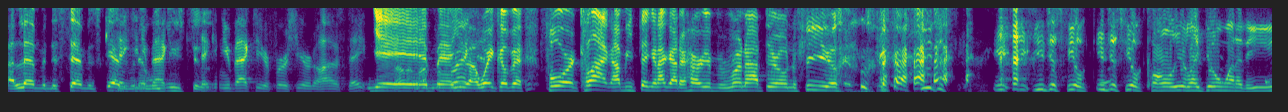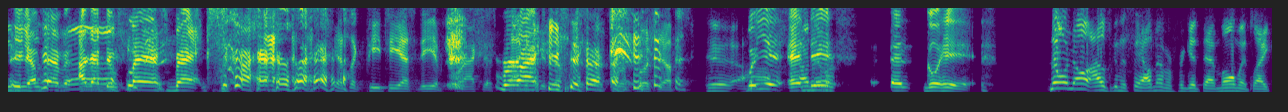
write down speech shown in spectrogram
eleven to seven schedule taking that you we back, used to. taking you back to your first year at Ohio State. Yeah, love the man. You know, I wake up at four o'clock. I be thinking I gotta hurry up and run out there on the field. you just you, you- you just feel you just feel cold. You're like doing one of these. yeah, I'm having. like, I got the "Ah." flashbacks. Yeah, it's like PTSD of practice. Right. Tyvis gets up and starts doing push-ups. Yeah, but oh, yeah, and I'll then never- and go ahead. no, no, I was gonna say I'll never forget that moment. Like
